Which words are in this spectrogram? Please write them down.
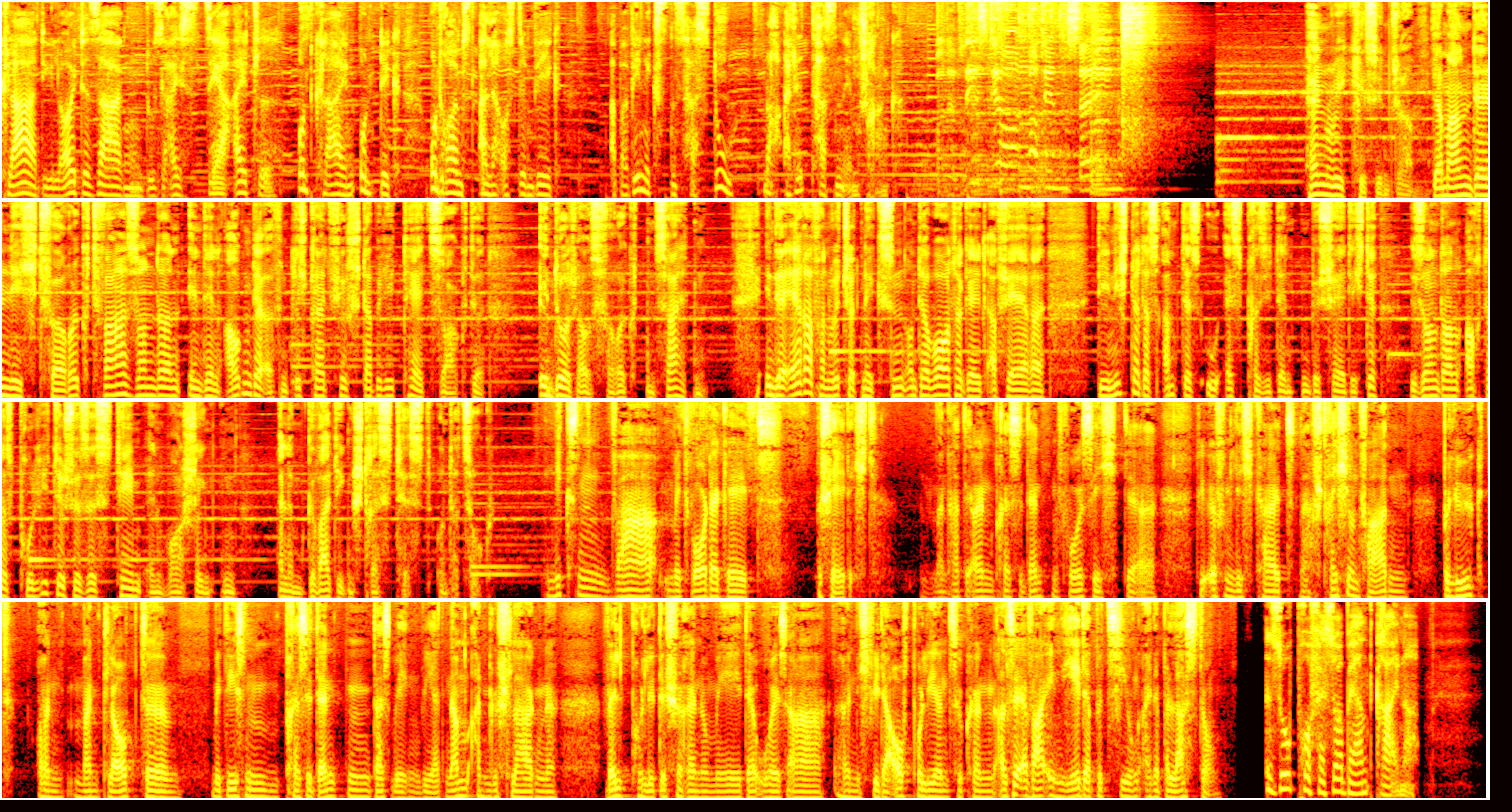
Klar, die Leute sagen, du seist sehr eitel und klein und dick und räumst alle aus dem Weg. Aber wenigstens hast du noch alle Tassen im Schrank. Henry Kissinger, der Mann, der nicht verrückt war, sondern in den Augen der Öffentlichkeit für Stabilität sorgte, in durchaus verrückten Zeiten. In der Ära von Richard Nixon und der Watergate-Affäre, die nicht nur das Amt des US-Präsidenten beschädigte, sondern auch das politische System in Washington einem gewaltigen Stresstest unterzog. Nixon war mit Watergate beschädigt. Man hatte einen Präsidenten vor sich, der die Öffentlichkeit nach Strich und Faden belügt. Und man glaubte mit diesem Präsidenten das wegen Vietnam angeschlagene weltpolitische Renommee der USA äh, nicht wieder aufpolieren zu können. Also er war in jeder Beziehung eine Belastung. So Professor Bernd Greiner.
